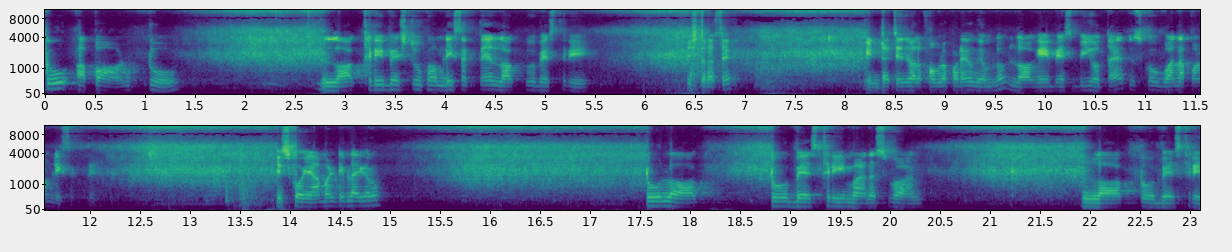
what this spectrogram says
Two upon two log three base two को हम लिख सकते हैं लॉग टू बेस थ्री इस तरह से। इंटरचेंज वाला फॉर्मूला पढ़े होंगे हम लोग। लॉग ए बेस बी होता है तो इसको वन अपॉन लिख सकते हैं। इसको यहाँ मल्टीप्लाई करो। Two log two base three minus one log two base three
